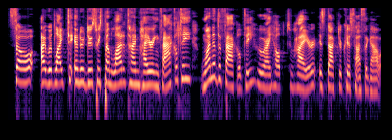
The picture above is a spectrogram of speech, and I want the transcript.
So I would like to introduce, we spent a lot of time hiring faculty. One of the faculty who I helped to hire is Dr. Chris Hasegawa.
